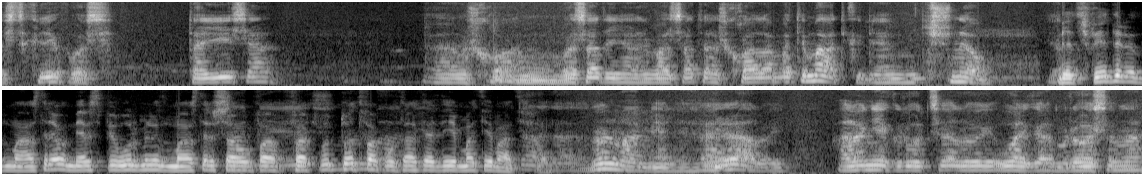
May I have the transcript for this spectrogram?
Scrifos Taisia, am, șco- am învățat, am învățat în școala matematică din Chișinău. Deci fetele dumneavoastră au mers pe urmele dumneavoastră și au fa- Ele făcut tot sunt facultatea de Da, matematică. da, nu numai mele, era lui, a lui Negruță, a lui Olga Mrosovna,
